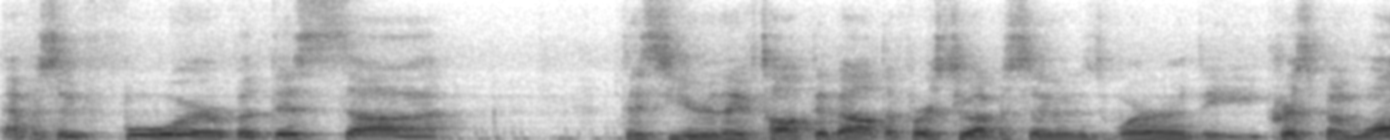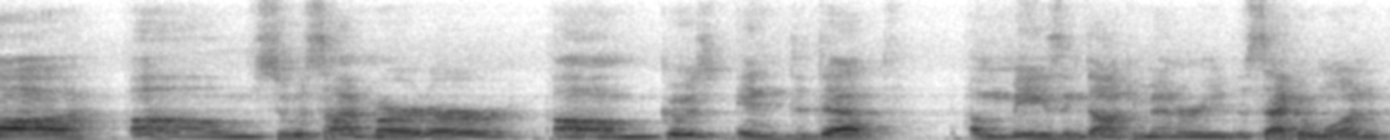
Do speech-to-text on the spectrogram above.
episode four. But this uh, this year they've talked about the first two episodes were the Chris Benoit um, suicide murder um, goes into depth. Amazing documentary. The second one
